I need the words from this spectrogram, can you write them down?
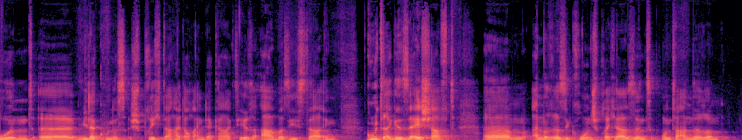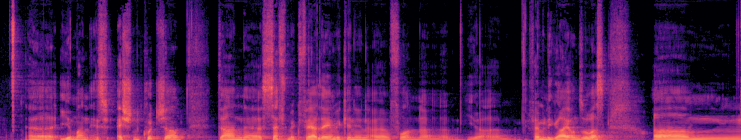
und äh, Mila Kunis spricht da halt auch einen der Charaktere, aber sie ist da in guter Gesellschaft. Ähm, andere Synchronsprecher sind unter anderem äh, ihr Mann Ashton Kutcher, dann äh, Seth MacFarlane, wir kennen ihn äh, von äh, hier ähm, Family Guy und sowas. Ähm,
